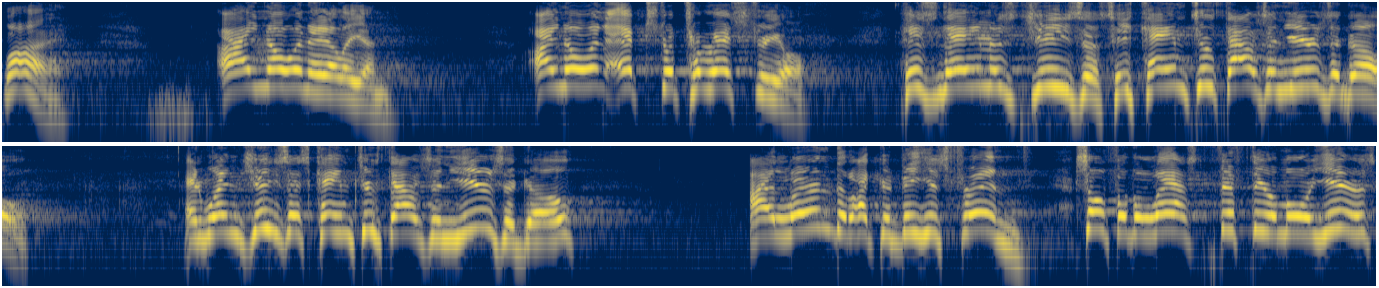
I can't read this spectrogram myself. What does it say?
Why? I know an alien. I know an extraterrestrial. His name is Jesus. He came 2,000 years ago. And when Jesus came 2,000 years ago, I learned that I could be his friend. So for the last 50 or more years,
